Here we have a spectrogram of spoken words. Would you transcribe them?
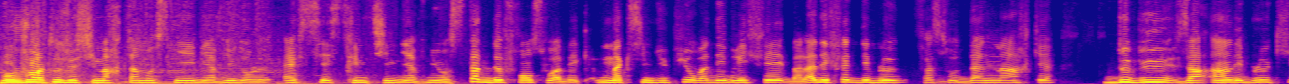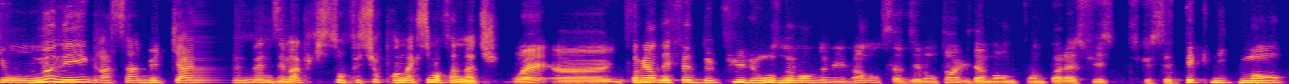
Bonjour à tous, je suis Martin Mosnier, bienvenue dans le FC Stream Team, bienvenue au Stade de France où avec Maxime Dupuis, on va débriefer bah, la défaite des Bleus face au Danemark. Deux buts à un, les Bleus qui ont mené grâce à un but de Karim Benzema, puis qui se sont fait surprendre Maxime en fin de match. Ouais, euh, une première défaite depuis le 11 novembre 2020, donc ça faisait longtemps, évidemment, on ne compte pas la Suisse, puisque c'est techniquement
